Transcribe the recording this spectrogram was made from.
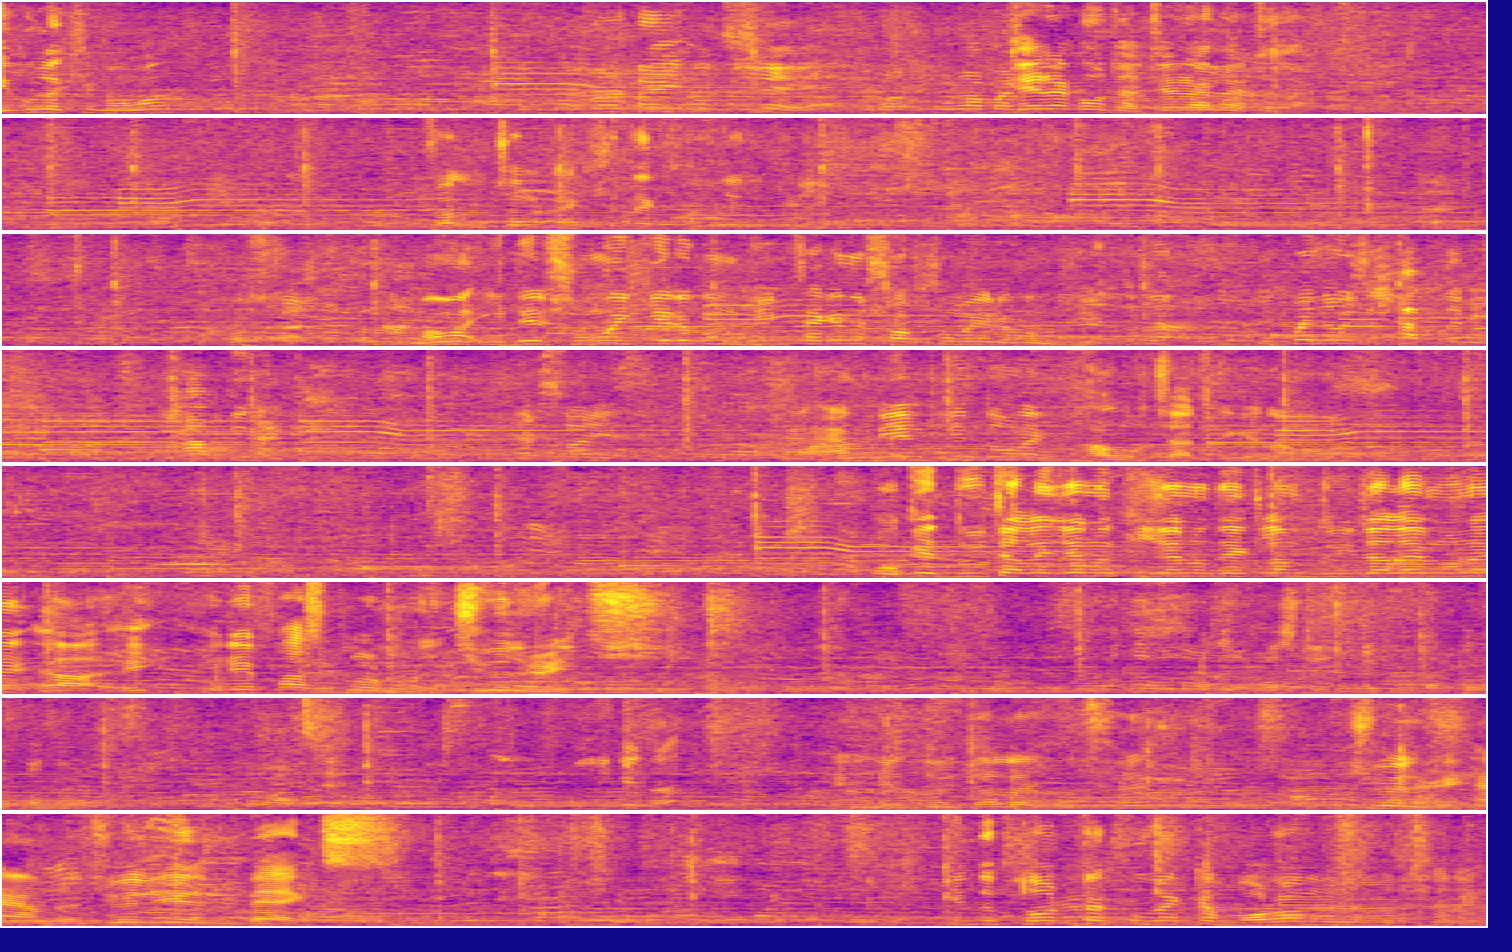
এগুলো কি মামা? পুরোটাই হচ্ছে টেরাকোটা টেরাকোটা। চলুন চলুন একসাথে একসাথে মামা ঈদের সময় কি এরকম ভিড় থাকে না? সব সময় এরকম ভিড়? ওপেন হয়েছে সাত তারিখ। সাত দিন আগে। হ্যাঁ অ্যাম্বিয়েন্ট কিন্তু অনেক ভালো চারদিকে না ওকে দুই তালে যেন কি যেন দেখলাম দুই তালায় মনে হয় এই- এটা ফার্স্ট ফ্লোর মনে জুয়েল রিচ দুই তলায় হচ্ছে জুয়েলারি হ্যাঁ আমরা জুয়েলারি অ্যান্ড ব্যাগস কিন্তু ফ্লোরটা খুব একটা বড় মনে হচ্ছে না।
